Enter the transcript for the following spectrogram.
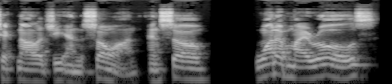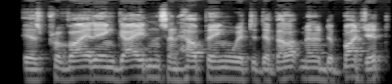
technology and so on. And so one of my roles is providing guidance and helping with the development of the budget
